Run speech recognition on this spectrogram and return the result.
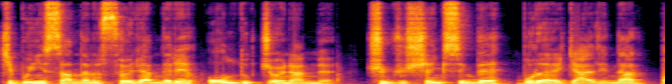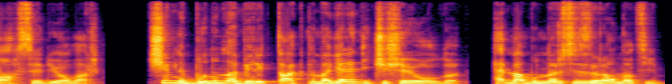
Ki bu insanların söylemleri oldukça önemli. Çünkü Shanks'in de buraya geldiğinden bahsediyorlar. Şimdi bununla birlikte aklıma gelen iki şey oldu. Hemen bunları sizlere anlatayım.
